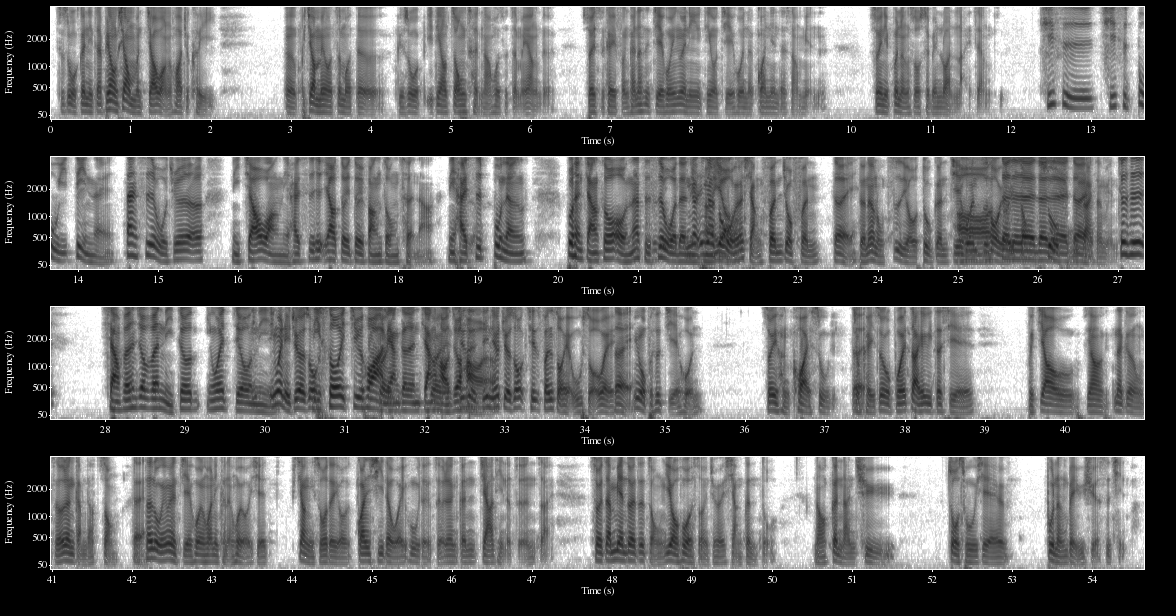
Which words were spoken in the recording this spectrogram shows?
就是我跟你在，不用像我们交往的话，就可以，呃，比较没有这么的，比如说我一定要忠诚啊，或者怎么样的，随时可以分开。但是结婚，因为你已经有结婚的观念在上面了，所以你不能说随便乱来这样子。其实其实不一定诶，但是我觉得你交往，你还是要对对方忠诚啊，你还是不能不能讲说哦，那只是我的应女朋友应该说，我友，要想分就分对，的那种自由度，跟结婚之后哦有一种束缚在上面。就是想分就分，你就因为只有你，因为你觉得说你说一句话，对两个人讲好就好其实其实你就。觉得说，其实分手也无所谓，对因为我不是结婚，所以很快速就可以，所以我不会在意这些比较比较那个种责任感比较重。对但如果因为结婚的话，你可能会有一些像你说的有关系的维护的责任跟家庭的责任在，所以在面对这种诱惑的时候，你就会想更多，然后更难去做出一些不能被允许的事情吧。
